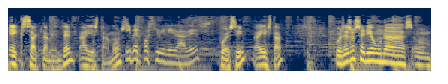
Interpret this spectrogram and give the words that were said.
Exactamente, ahí estamos. y ver posibilidades. Pues sí, ahí está. Pues eso serían unas um,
